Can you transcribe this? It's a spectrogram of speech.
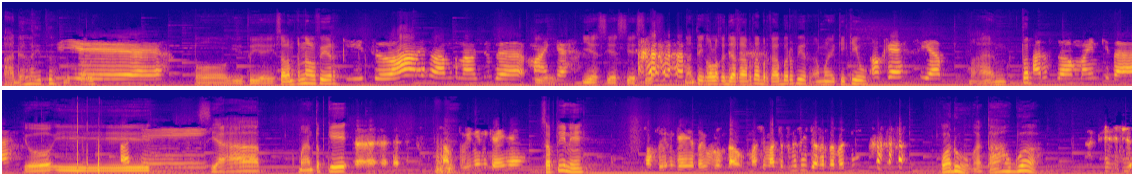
Ada lah itu, lupa. Iya. gua. Oh, gitu ya. Salam kenal, Fir. Gitu. Hai, salam kenal juga Mike ya. Yes, yes, yes, yes. Nanti kalau ke Jakarta berkabar, Fir, sama Kikiu. Oke, siap. Mantep. Harus dong main kita. Yoi. Oke. Siap. Mantep, Ki. Eh, eh, eh. Sabtu ini nih kayaknya. Sabtu ini. Sabtu ini kayaknya tapi belum tahu. Masih macet nggak sih Jakarta Bandung? Waduh, nggak tahu gua. iya.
